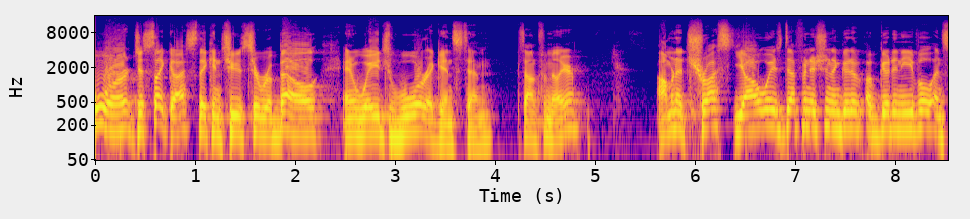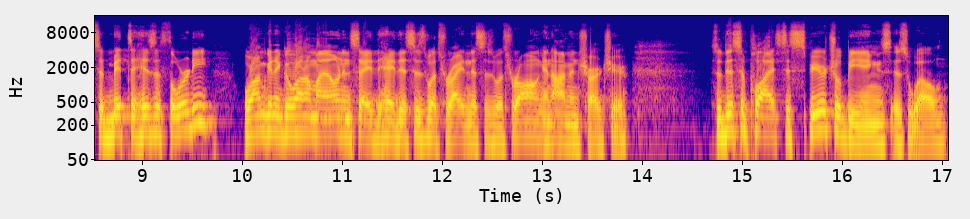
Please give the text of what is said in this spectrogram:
or just like us, they can choose to rebel and wage war against him. Sound familiar? I'm going to trust Yahweh's definition of good, of good and evil and submit to his authority, or I'm going to go out on my own and say, hey, this is what's right and this is what's wrong, and I'm in charge here. So this applies to spiritual beings as well.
